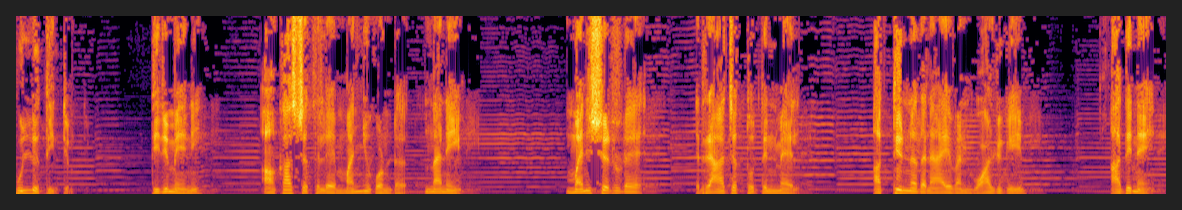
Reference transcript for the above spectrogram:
പുല്ലു തീറ്റും. തിരുമേനി ആകാശത്തിലെ മഞ്ഞുകൊണ്ട് നനയും. മനുഷ്യരുടെ രാജത്വത്തിന്മേൽ അത്യുന്നതനായവൻ വാഴുകയും അതിനെ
